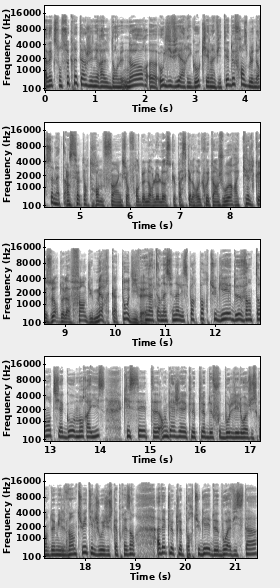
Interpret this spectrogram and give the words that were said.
avec son secrétaire général dans le Nord, euh, Olivier Arrigo, qui est l'invité de France Bleu Nord ce matin. 7h35 sur France Bleu Nord, le LOSC. Pascal recrute un joueur à quelques heures de la fin du mercato d'hiver. L'international espoir portugais de 20 ans, Thiago Moraes, qui s'est euh, engagé avec le club de football lillois jusqu'en 2028. Il jouait jusqu'à présent avec le club portugais de Boavista.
